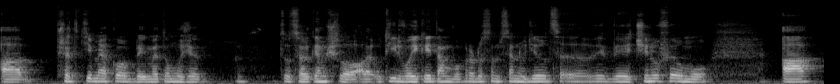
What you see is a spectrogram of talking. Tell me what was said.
A předtím jako, dejme tomu, že to celkem šlo, ale u té dvojky tam opravdu jsem se nudil většinu filmu a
